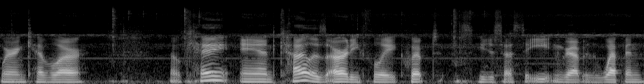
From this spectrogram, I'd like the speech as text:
wearing Kevlar. Okay, and Kyle is already fully equipped, so he just has to eat and grab his weapon.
